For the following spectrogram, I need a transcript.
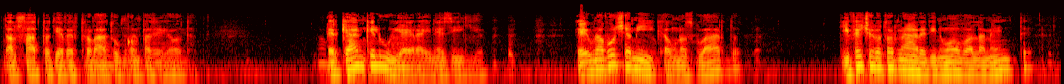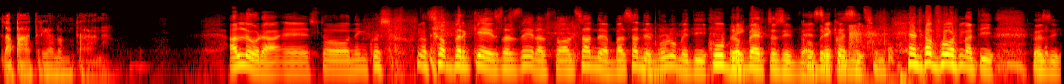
dal fatto di aver trovato un compatriota, perché anche lui era in esilio e una voce amica, uno sguardo, gli fecero tornare di nuovo alla mente la patria lontana. Allora, eh, sto in questo, non so perché stasera sto alzando e abbassando il volume di Kubrick. Roberto Silvestri. Kubrick è una forma di così,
